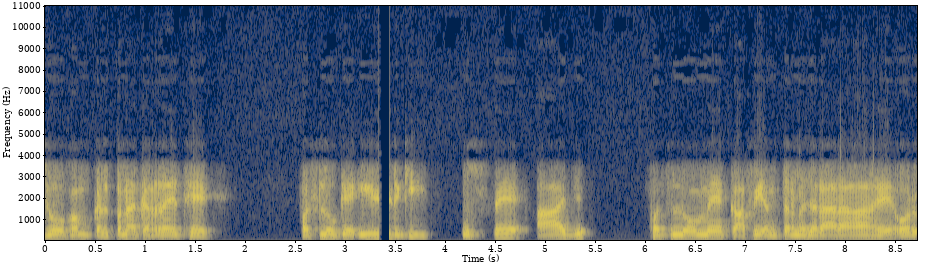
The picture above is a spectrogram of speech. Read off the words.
जो हम कल्पना कर रहे थे फ़सलों के ईल्ड की उससे आज फ़सलों में काफ़ी अंतर नज़र आ रहा है और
